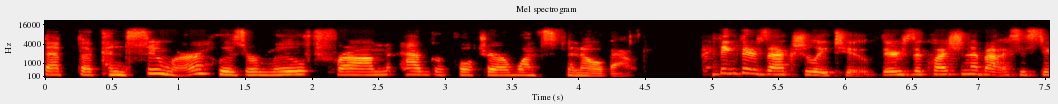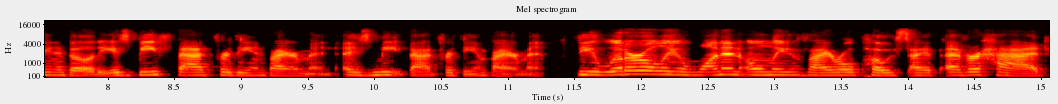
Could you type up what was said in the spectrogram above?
that the consumer who is removed from agriculture wants to know about? I think there's actually two. There's the question about sustainability. Is beef bad for the environment? Is meat bad for the environment? The literally one and only viral post I have ever had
